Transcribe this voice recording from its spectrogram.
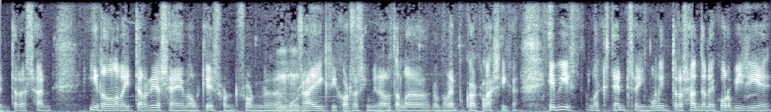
interessant. I la de la Mediterrània sabem el que són, són mm. mosaics i coses similars de l'època clàssica. He vist l'extensa i molt interessant de Le Corbusier,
